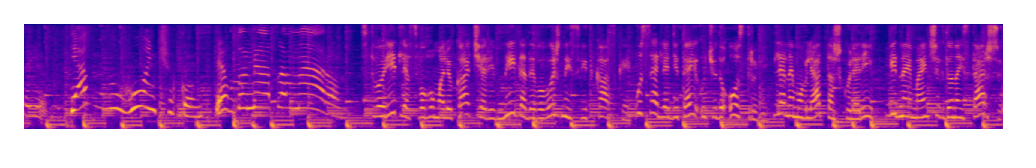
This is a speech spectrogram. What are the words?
мамі. Я буду гонщиком. Я буду міліціонером. Створіть для свого малюка чарівний та дивовижний світ казки. Усе для дітей у чудоострові, для немовлят та школярів, від найменших до найстарших,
